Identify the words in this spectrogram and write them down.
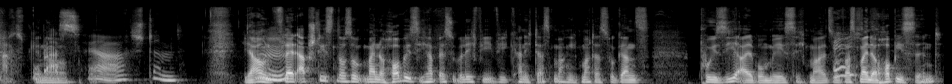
machst du genau. das. Ja, stimmt. Ja, und mhm. vielleicht abschließend noch so meine Hobbys. Ich habe erst überlegt, wie, wie kann ich das machen? Ich mache das so ganz Poesiealbummäßig mal, so Echt? was meine Hobbys sind.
